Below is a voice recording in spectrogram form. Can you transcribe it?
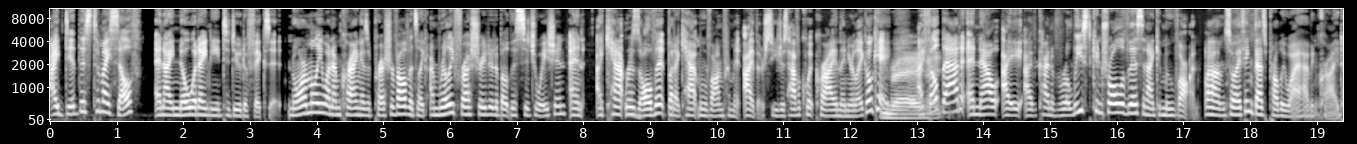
I did this to myself and I know what I need to do to fix it. Normally, when I'm crying as a pressure valve, it's like I'm really frustrated about this situation and I can't resolve it, but I can't move on from it either. So you just have a quick cry and then you're like, okay, Right, I felt right. bad and now I, I've kind of released control of this and I can move on. Um, so I think that's probably why I haven't cried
